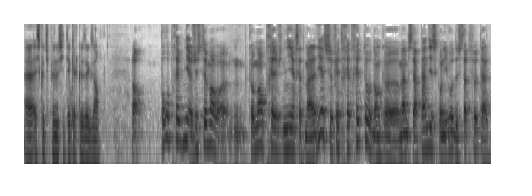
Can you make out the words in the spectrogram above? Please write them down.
Est-ce que tu peux nous citer quelques exemples? Alors, pour prévenir, justement, comment prévenir cette maladie Elle se fait très très tôt. Donc, même certains disent qu'au niveau de stade fœtal.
